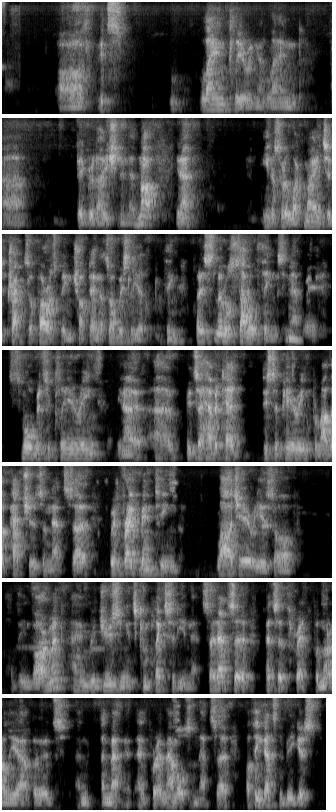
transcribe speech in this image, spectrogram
Uh, it's land clearing and land uh, degradation, and that. Not, you know, you know, sort of like major tracts of forest being chopped down. That's obviously a thing, but it's little subtle things in that mm. where small bits of clearing, you know, uh, bits of habitat disappearing from other patches, and that's so we're fragmenting large areas of, of the environment and reducing its complexity in that. So that's a that's a threat for not only our birds and and and for our mammals and that. So I think that's the biggest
